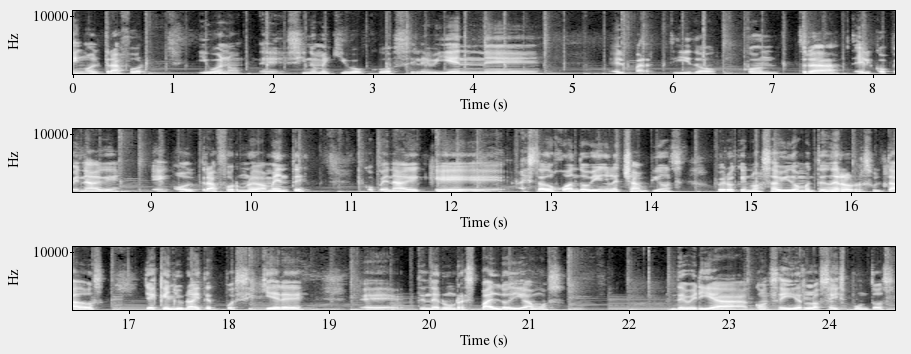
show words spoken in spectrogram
en Old Trafford. Y bueno, eh, si no me equivoco, se le viene el partido contra el Copenhague en Old Trafford nuevamente. Copenhague que eh, ha estado jugando bien en la Champions, pero que no ha sabido mantener los resultados, ya que el United, pues si quiere eh, tener un respaldo, digamos, debería conseguir los seis puntos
